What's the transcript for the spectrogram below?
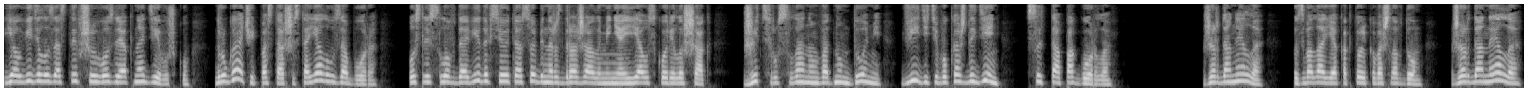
я увидела застывшую возле окна девушку. Другая, чуть постарше, стояла у забора. После слов Давида все это особенно раздражало меня, и я ускорила шаг. Жить с Русланом в одном доме, видеть его каждый день, сыта по горло. «Жорданелла», — позвала я, как только вошла в дом. «Жорданелла!»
